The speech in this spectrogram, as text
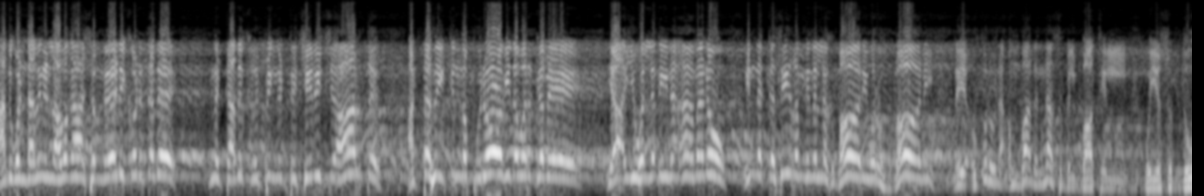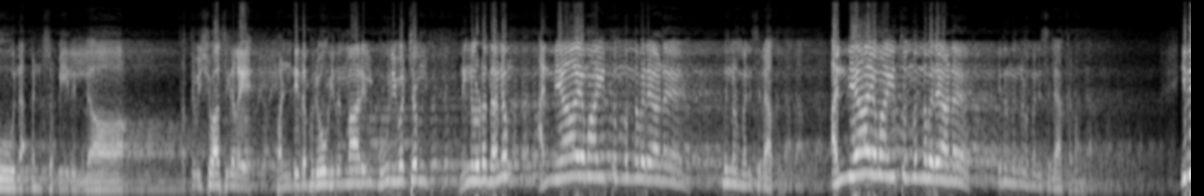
അതുകൊണ്ട് അതിനുള്ള അവകാശം നേടിക്കൊടുത്തത് എന്നിട്ട് അത് ക്ലിപ്പിംഗ് ഇട്ട് ചിരിച്ച് ആർത്ത് അട്ടഹസിക്കുന്ന പുരോഹിത വർഗമേ يا أيها الذين آمنوا إن كثيرا من الأخبار والرهبان ليأكلون أموال الناس بالباطل ويصدون عن سبيل الله സത്യവിശ്വാസികളെ പണ്ഡിത പുരോഹിതന്മാരിൽ ഭൂരിപക്ഷം നിങ്ങളുടെ ധനം അന്യായമായി തിന്നുന്നവരെയാണ് നിങ്ങൾ മനസ്സിലാക്കണം അന്യായമായി തിന്നുന്നവരെയാണ് ഇത് നിങ്ങൾ മനസ്സിലാക്കണം ഇത്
